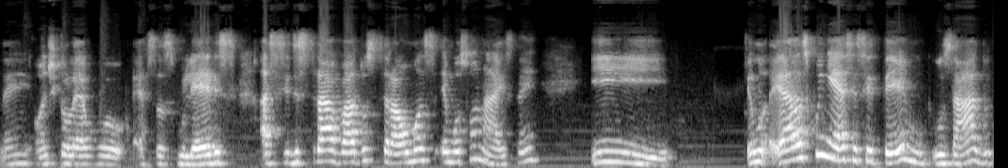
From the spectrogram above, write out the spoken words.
né? Onde que eu levo essas mulheres a se destravar dos traumas emocionais, né? E eu, elas conhecem esse termo usado,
